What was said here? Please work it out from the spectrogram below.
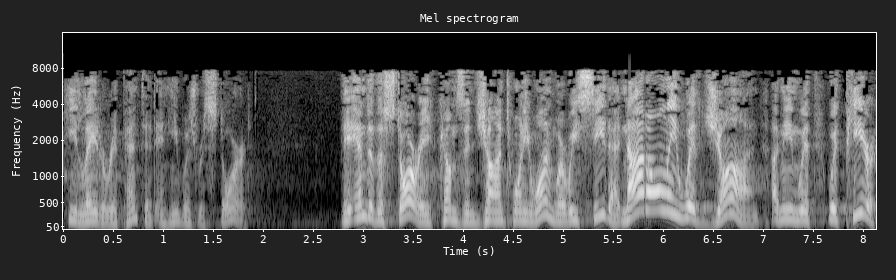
He later repented and he was restored. The end of the story comes in John 21 where we see that. Not only with John, I mean with, with Peter,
